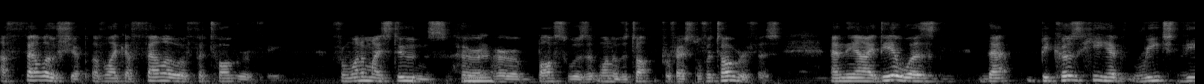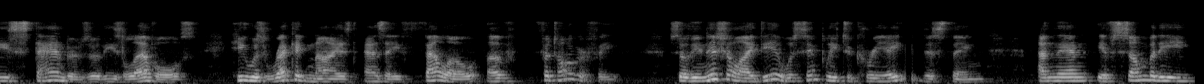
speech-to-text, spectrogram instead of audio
a fellowship of like a fellow of photography from one of my students. Her mm-hmm. her boss was one of the top professional photographers, and the idea was that because he had reached these standards or these levels, he was recognized as a fellow of photography. So the initial idea was simply to create this thing, and then if somebody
